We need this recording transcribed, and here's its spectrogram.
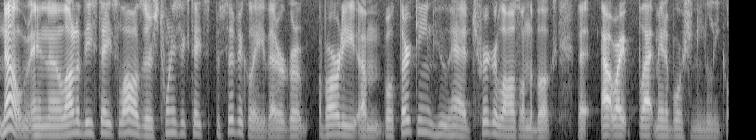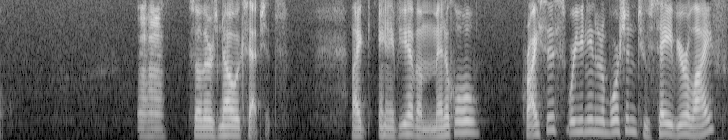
No, and a lot of these states' laws, there's 26 states specifically that are going have already, um, well, 13 who had trigger laws on the books that outright flat made abortion illegal. Mm-hmm. So there's no exceptions. Like, and if you have a medical crisis where you need an abortion to save your life,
